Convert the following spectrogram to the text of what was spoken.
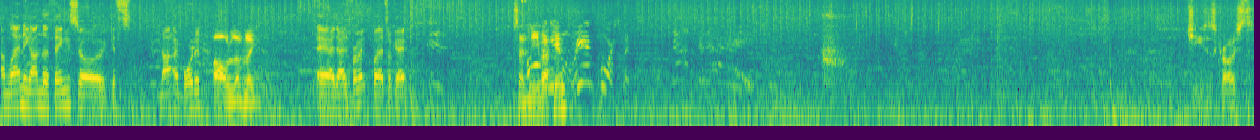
I'm landing on the thing, so it gets not aborted. Oh, lovely. And I died from it, but it's okay. Sending you back in. Reinforcements. Jesus Christ.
